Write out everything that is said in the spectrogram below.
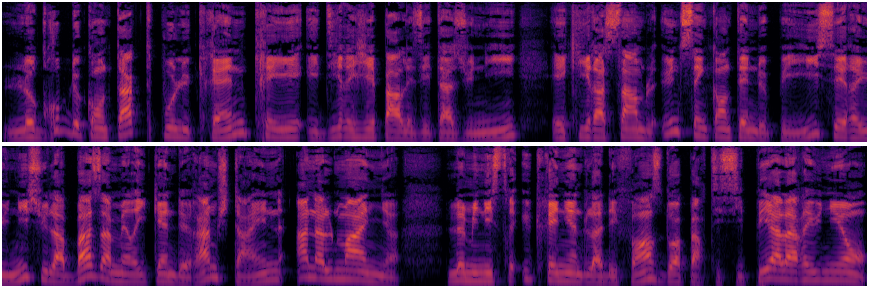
Le groupe de contact pour l'Ukraine, créé et dirigé par les États-Unis et qui rassemble une cinquantaine de pays, s'est réuni sur la base américaine de Ramstein en Allemagne. Le ministre ukrainien de la Défense doit participer à la réunion.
